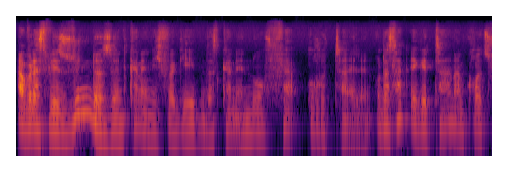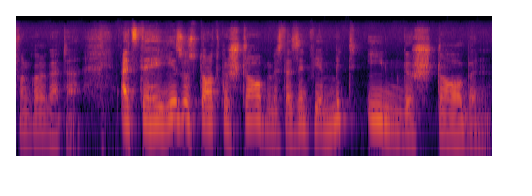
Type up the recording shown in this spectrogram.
Aber dass wir Sünder sind, kann er nicht vergeben, das kann er nur verurteilen. Und das hat er getan am Kreuz von Golgatha. Als der Herr Jesus dort gestorben ist, da sind wir mit ihm gestorben.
